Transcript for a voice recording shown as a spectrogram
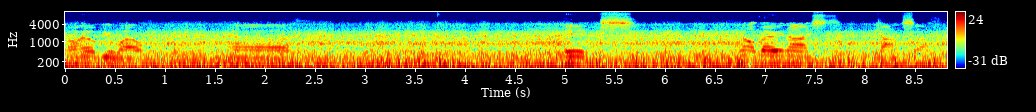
So I hope you're well. Uh, it's not very nice, cancer.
